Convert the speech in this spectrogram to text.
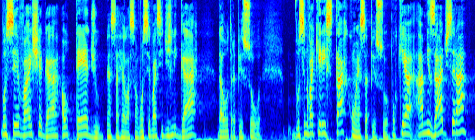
Você vai chegar ao tédio nessa relação, você vai se desligar da outra pessoa. Você não vai querer estar com essa pessoa, porque a, a amizade será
